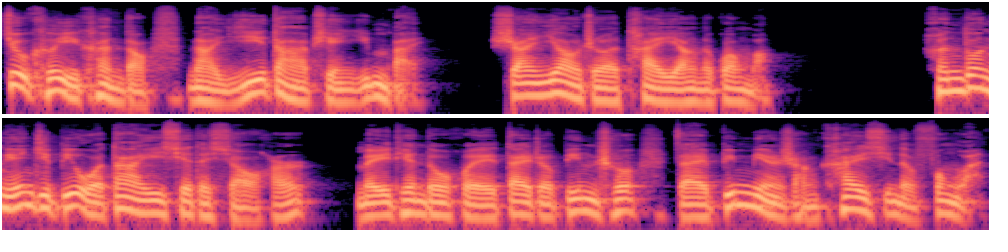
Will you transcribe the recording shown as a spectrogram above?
就可以看到那一大片银白，闪耀着太阳的光芒。很多年纪比我大一些的小孩，每天都会带着冰车在冰面上开心的疯玩。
